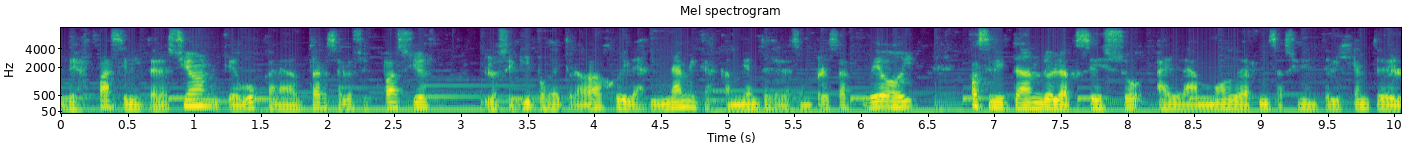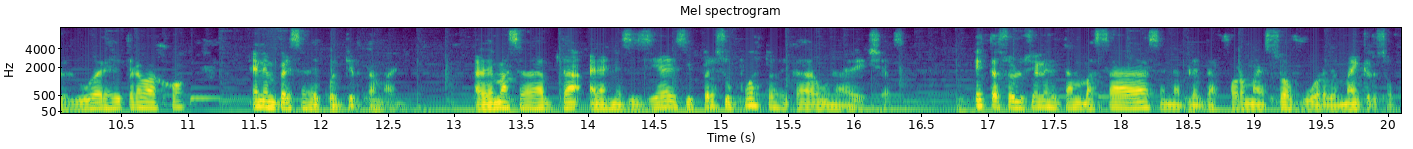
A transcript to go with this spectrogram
de fácil instalación que buscan adaptarse a los espacios, los equipos de trabajo y las dinámicas cambiantes de las empresas de hoy, facilitando el acceso a la modernización inteligente de los lugares de trabajo en empresas de cualquier tamaño. Además se adapta a las necesidades y presupuestos de cada una de ellas. Estas soluciones están basadas en la plataforma de software de Microsoft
